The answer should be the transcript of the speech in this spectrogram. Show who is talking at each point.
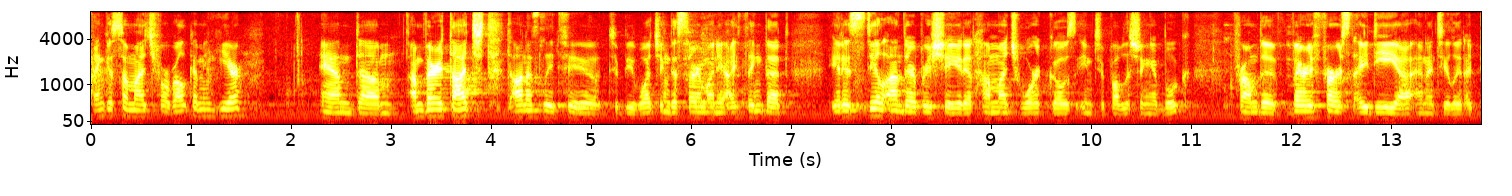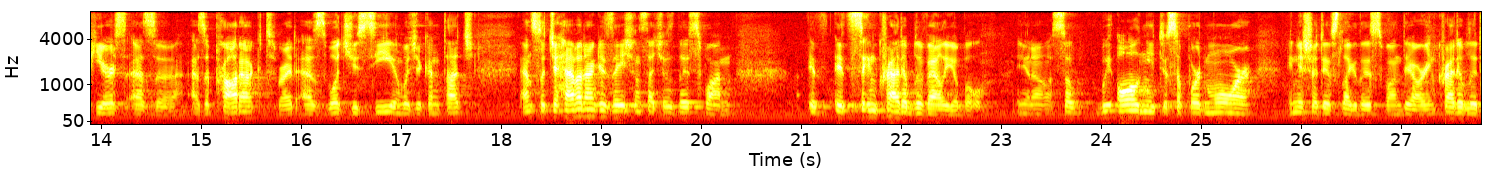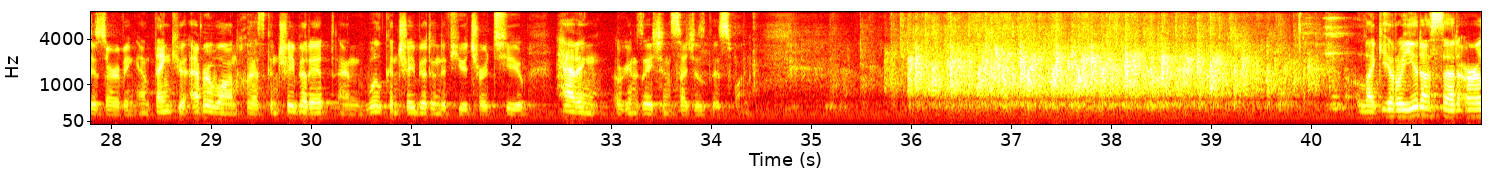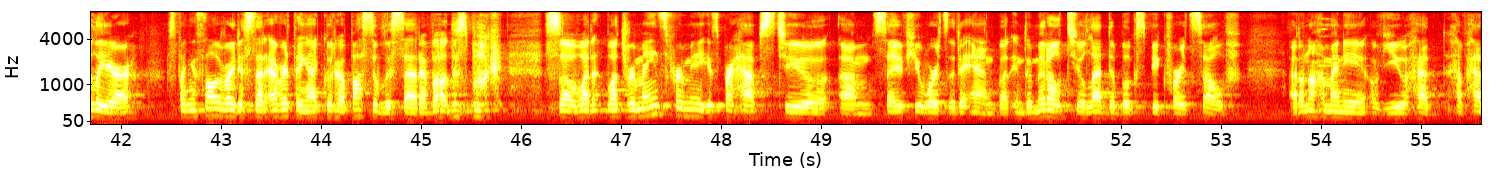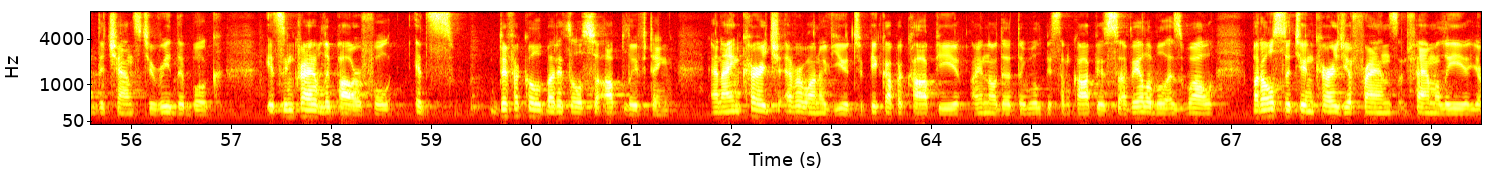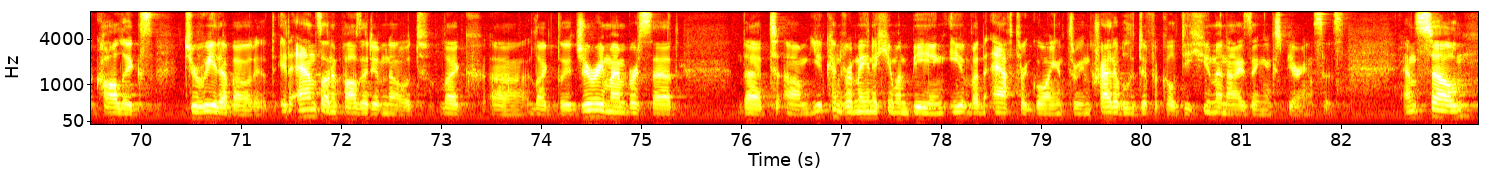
Speaker 1: Thank you so much for welcoming here. And um, I'm very touched, honestly, to, to be watching the ceremony. I think that it is still underappreciated how much work goes into publishing a book from the very first idea and until it appears as a, as a product, right, as what you see and what you can touch. And so to have an organization such as this one, it's, it's incredibly valuable, you know. So we all need to support more initiatives like this one. They are incredibly deserving. And thank you everyone who has contributed and will contribute in the future to having organizations such as this one. Like Iroida said earlier, Stanislav already said everything I could have possibly said about this book. So what, what remains for me is perhaps to um, say a few words at the end, but in the middle to let the book speak for itself I don't know how many of you had, have had the chance to read the book. It's incredibly powerful. It's difficult, but it's also uplifting. And I encourage every one of you to pick up a copy. I know that there will be some copies available as well, but also to encourage your friends and family, your colleagues, to read about it. It ends on a positive note, like, uh, like the jury member said, that um, you can remain a human being even after going through incredibly difficult, dehumanizing experiences. And so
